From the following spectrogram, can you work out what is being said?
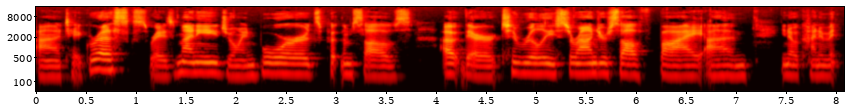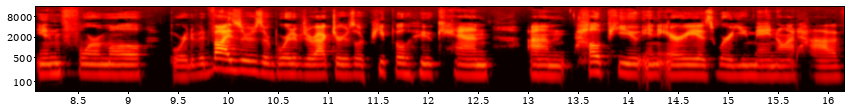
uh, take risks, raise money, join boards, put themselves out there to really surround yourself by, um, you know, kind of an informal board of advisors or board of directors or people who can um, help you in areas where you may not have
